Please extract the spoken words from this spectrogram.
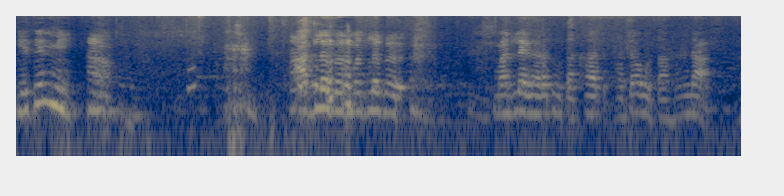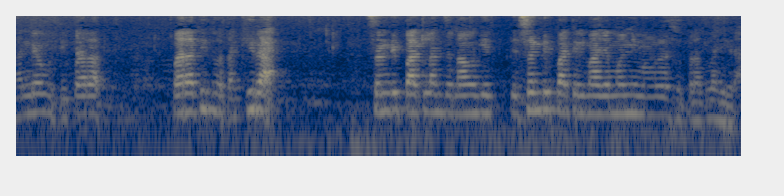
घेते मी? आदलं घर मधलं घर. मधल्या घरात होता होता हंडा. हंड्या होती परात. परातीत होता खिरा. संदीप पाटलांचं नाव घेत संदीप पाटील माझ्या मनी मंगळसूत्रातला हिरा.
